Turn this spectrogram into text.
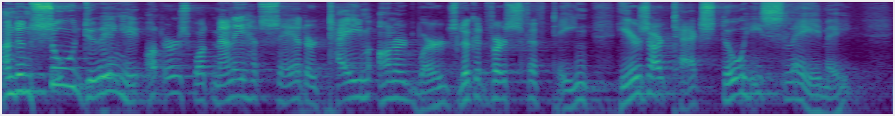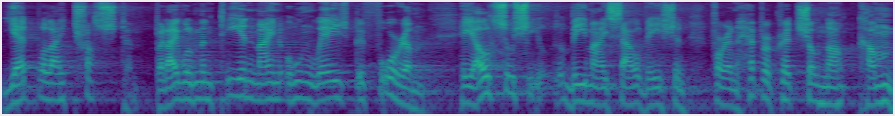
And in so doing, he utters what many have said are time honored words. Look at verse 15. Here's our text Though he slay me, yet will I trust him but I will maintain mine own ways before him. He also shall be my salvation, for an hypocrite shall not come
